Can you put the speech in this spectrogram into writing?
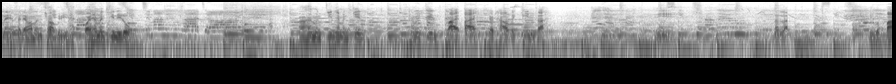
แม่แสดงว่ามันชอบบีปล่อยให้มันกินดิลูกให้มันกินให้มันกิน ให้มันกินไปไปเจ้าเท้าไปกินซะนี่แล้วละเดี๋ยวป้า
